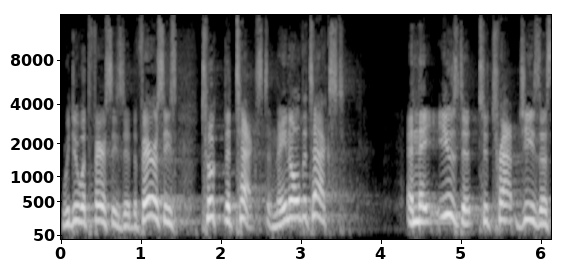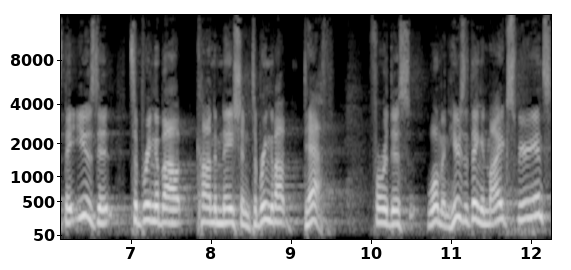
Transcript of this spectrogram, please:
We do what the Pharisees did. The Pharisees took the text, and they know the text, and they used it to trap Jesus. They used it to bring about condemnation, to bring about death for this woman. Here's the thing in my experience,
